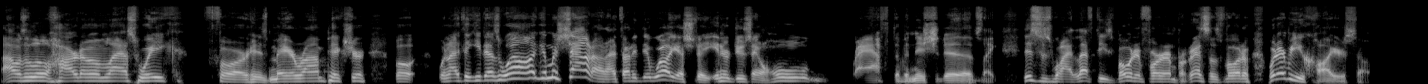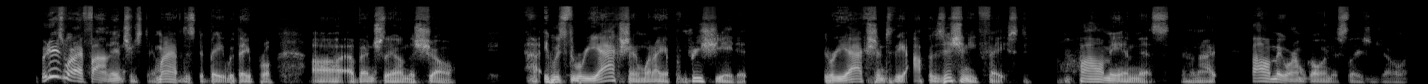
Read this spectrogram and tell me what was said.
I was a little hard on him last week for his Mayor Ron picture. But when I think he does well, I give him a shout out. I thought he did well yesterday, introducing a whole raft of initiatives like this is why lefties voted for him, progressives voted, whatever you call yourself. But here's what I found interesting. I'm going to have this debate with April uh, eventually on the show. Uh, it was the reaction when I appreciated the reaction to the opposition he faced. Follow me in this, and I follow me where I'm going, this, ladies and gentlemen.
